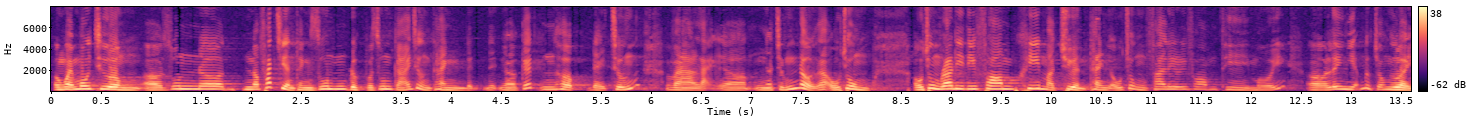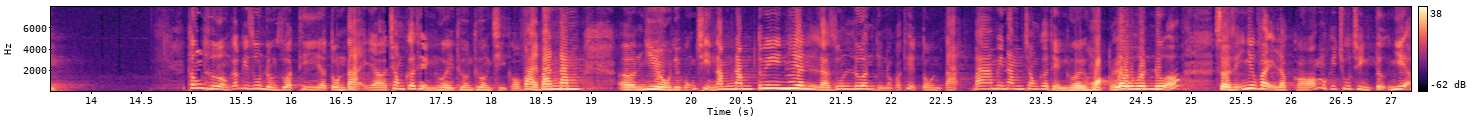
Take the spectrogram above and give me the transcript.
Ở ngoài môi trường, uh, run uh, nó phát triển thành run đực và run cái trưởng thành uh, kết hợp đẻ trứng và lại uh, trứng nở ra ấu trùng. Ấu trùng radiatiform khi mà chuyển thành ấu trùng phaleriform thì mới uh, lây nhiễm được cho người. Thông thường các cái run đường ruột thì à, tồn tại à, trong cơ thể người thường thường chỉ có vài ba năm, ờ, nhiều thì cũng chỉ 5 năm. Tuy nhiên là run lươn thì nó có thể tồn tại 30 năm trong cơ thể người hoặc lâu hơn nữa. Sở dĩ như vậy là có một cái chu trình tự nhiễm,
